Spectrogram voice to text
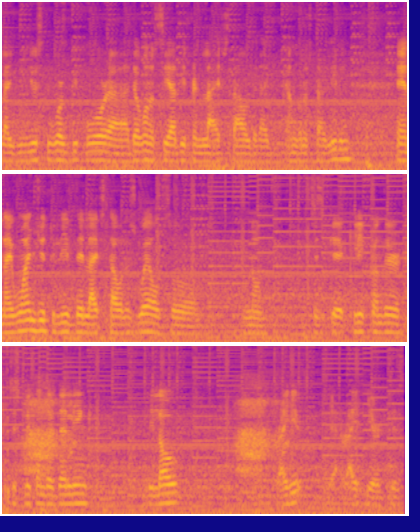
like you used to work before? Uh, they're gonna see a different lifestyle that I, I'm gonna start living and I want you to live the lifestyle as well so you know just get, click under just click under the link below. Right here? Yeah right here. Just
